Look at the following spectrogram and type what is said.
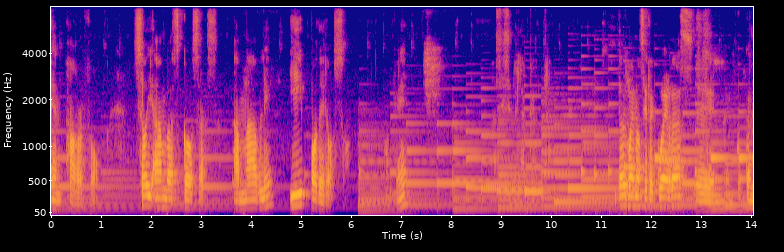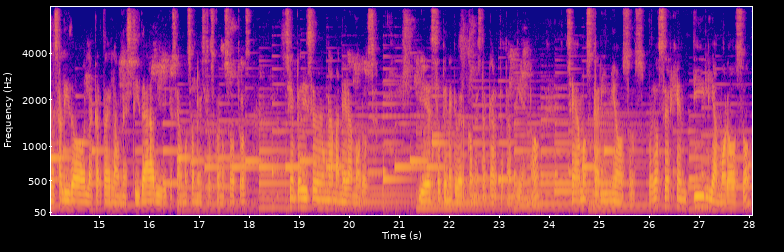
and powerful. Soy ambas cosas, amable y poderoso. ¿Ok? Así se ve la carta. Entonces, bueno, si recuerdas, eh, cuando ha salido la carta de la honestidad y de que seamos honestos con nosotros, siempre dice de una manera amorosa. Y esto tiene que ver con esta carta también, ¿no? Seamos cariñosos. Puedo ser gentil y amoroso,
